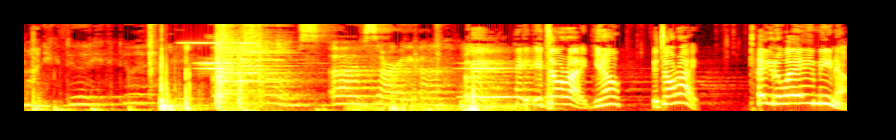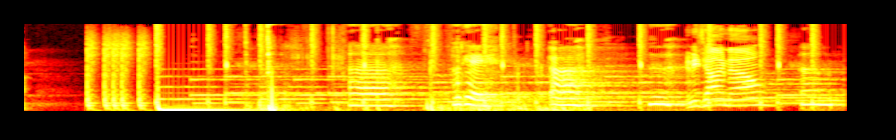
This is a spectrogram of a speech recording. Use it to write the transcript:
Come on, you can do it. You can do it. Oh, I'm, s- uh, I'm sorry. Uh, Okay, hey, it's all right, you know? It's all right. Take it away, Mina. uh, okay. Uh, Anytime now. um,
